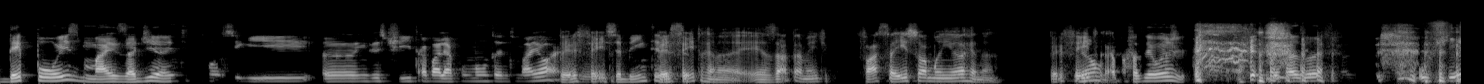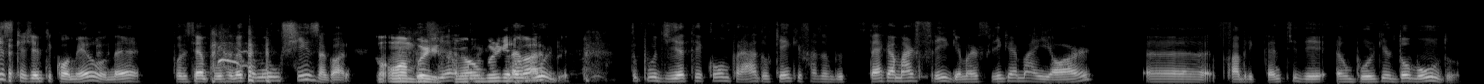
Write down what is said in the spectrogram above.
depois, mais adiante, conseguir uh, investir e trabalhar com um montante maior. Perfeito. Isso é bem interessante. Perfeito, Renan. Exatamente. Faça isso amanhã, Renan. Perfeito, Não, cara. Dá pra fazer hoje. o X que a gente comeu, né? Por exemplo, o Renan comeu um X agora. Um hambúrguer. Podia... Comeu um hambúrguer um agora. Hambúrguer. Tu podia ter comprado. Quem que faz hambúrguer? Pega a Marfrig. A Marfrig é a maior uh, fabricante de hambúrguer do mundo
